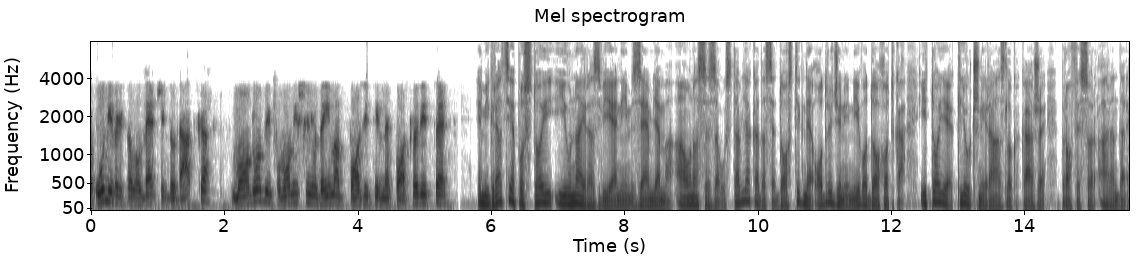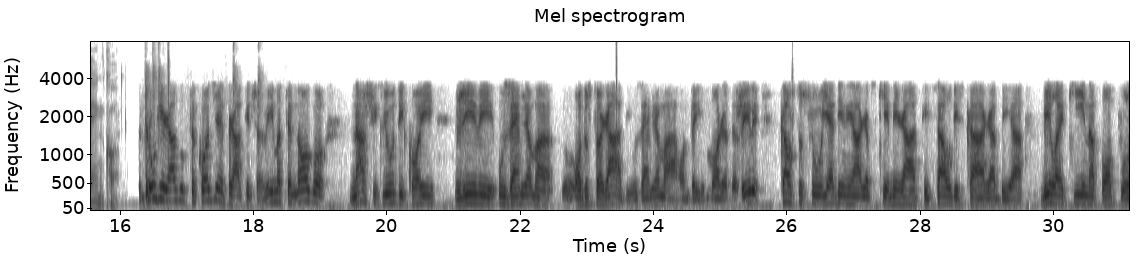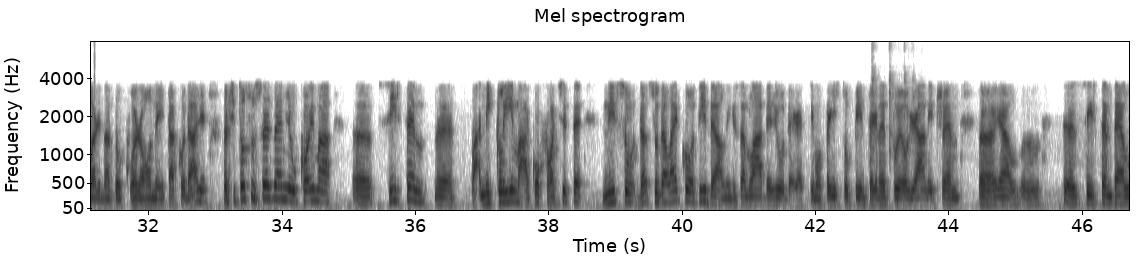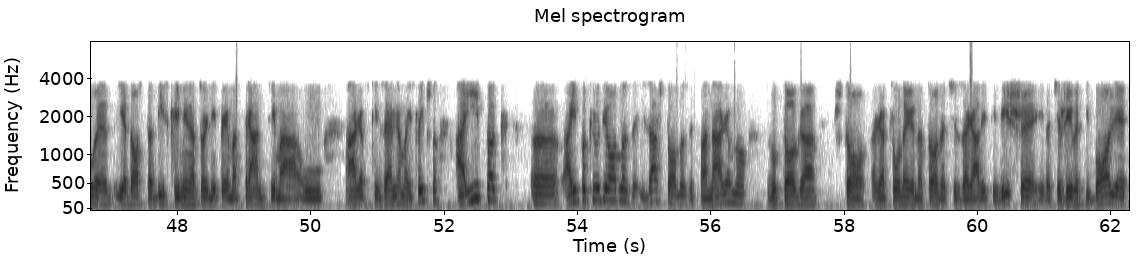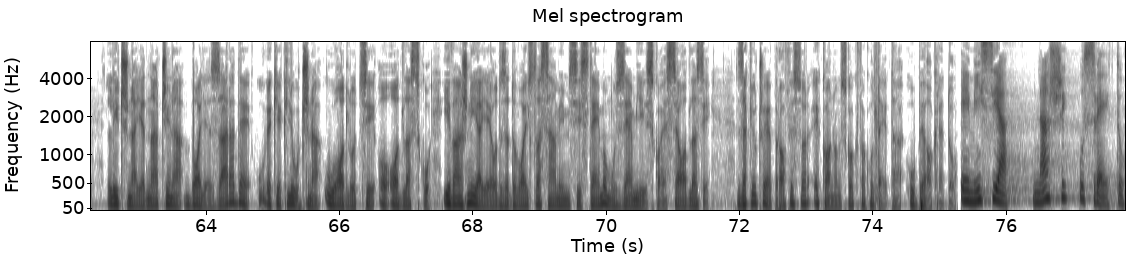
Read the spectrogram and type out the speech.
univerzalnog dečjeg dodatka moglo bi, po mom mišljenju, da ima pozitivne posledice Emigracija postoji i u najrazvijenijim zemljama, a ona se zaustavlja kada se dostigne određeni nivo dohotka i to je ključni razlog, kaže profesor Arandarenko. Drugi razlog takođe je praktičan. Vi imate mnogo naših ljudi koji živi u zemljama, odnosno radi u zemljama, onda i mora da živi, kao što su Jedini Arabski Emirati, Saudijska Arabija, bila je Kina popularna do korone i tako dalje. Znači to su sve zemlje u kojima e, sistem, e, pa ni klima ako hoćete, nisu, da su daleko od idealnih za mlade ljude, recimo pristup internetu je ograničen, e, e, sistem deluje je dosta diskriminatorni prema strancima u arapskim zemljama i slično, a ipak, uh, a ipak ljudi odlaze. I zašto odlaze? Pa naravno zbog toga što računaju na to da će zaraditi više i da će živeti bolje. Lična jednačina bolje zarade uvek je ključna u odluci o odlasku i važnija je od zadovoljstva samim sistemom u zemlji iz koje se odlazi, zaključuje profesor Ekonomskog fakulteta u Beogradu. Emisija Naši u svetu.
